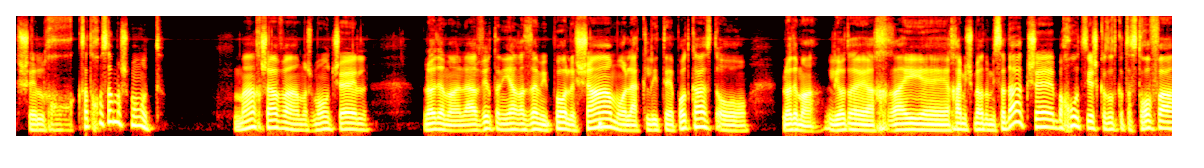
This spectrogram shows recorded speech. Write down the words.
של קצת חוסר משמעות. מה עכשיו המשמעות של, לא יודע מה, להעביר את הנייר הזה מפה לשם, או להקליט אה, פודקאסט, או לא יודע מה, להיות אה, אחראי, אה, אחראי משמרת במסעדה, כשבחוץ יש כזאת קטסטרופה,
